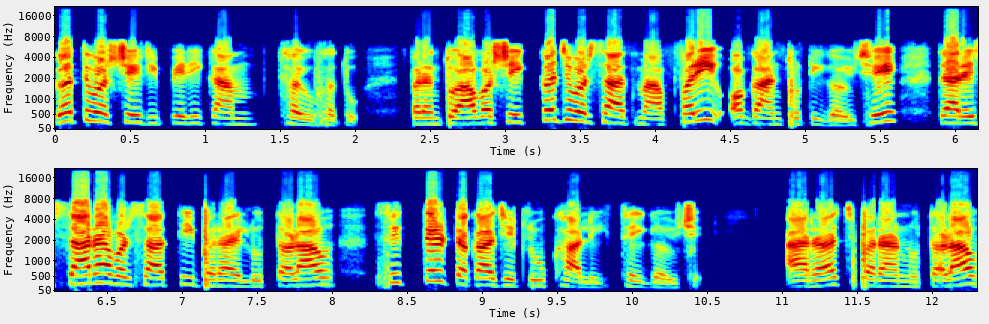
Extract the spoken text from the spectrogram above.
ગત વર્ષે રિપેરી કામ થયું હતું. પરંતુ આ વર્ષે એક જ વરસાદમાં ફરી ઓગાન તૂટી ગયું છે. ત્યારે સારા વરસાદથી ભરાયેલું તળાવ સિત્તેર ટકા જેટલું ખાલી થઈ ગયું છે. આ રાજપરાનું તળાવ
